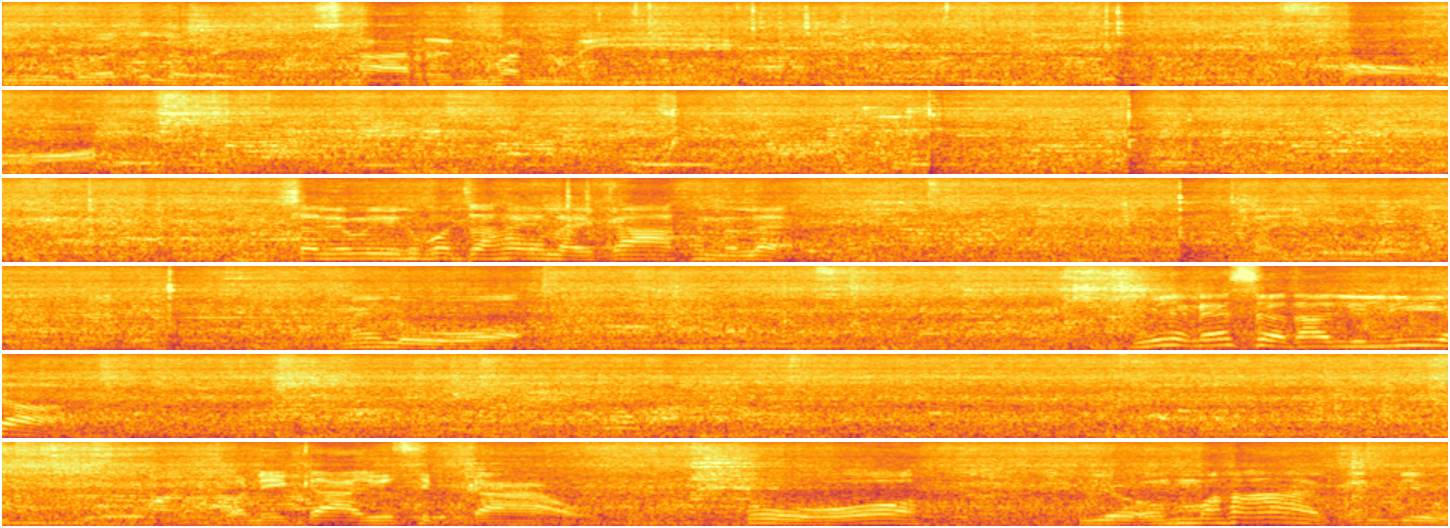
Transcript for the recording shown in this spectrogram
ยูนิเวิร์สเลยชาเลนจ์วันนี้ ขอ ชาเลนจ์วันนี้ทุกคนจะให้อะไรกล้าแค่นั้นแหละ ไหนอยู่ในวัวไม่รู้ผมอยากได้เสือดาวลิลลี่อะวันนี้ก้าอายุสิบเก้าโห เยอะมากแอนดิว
